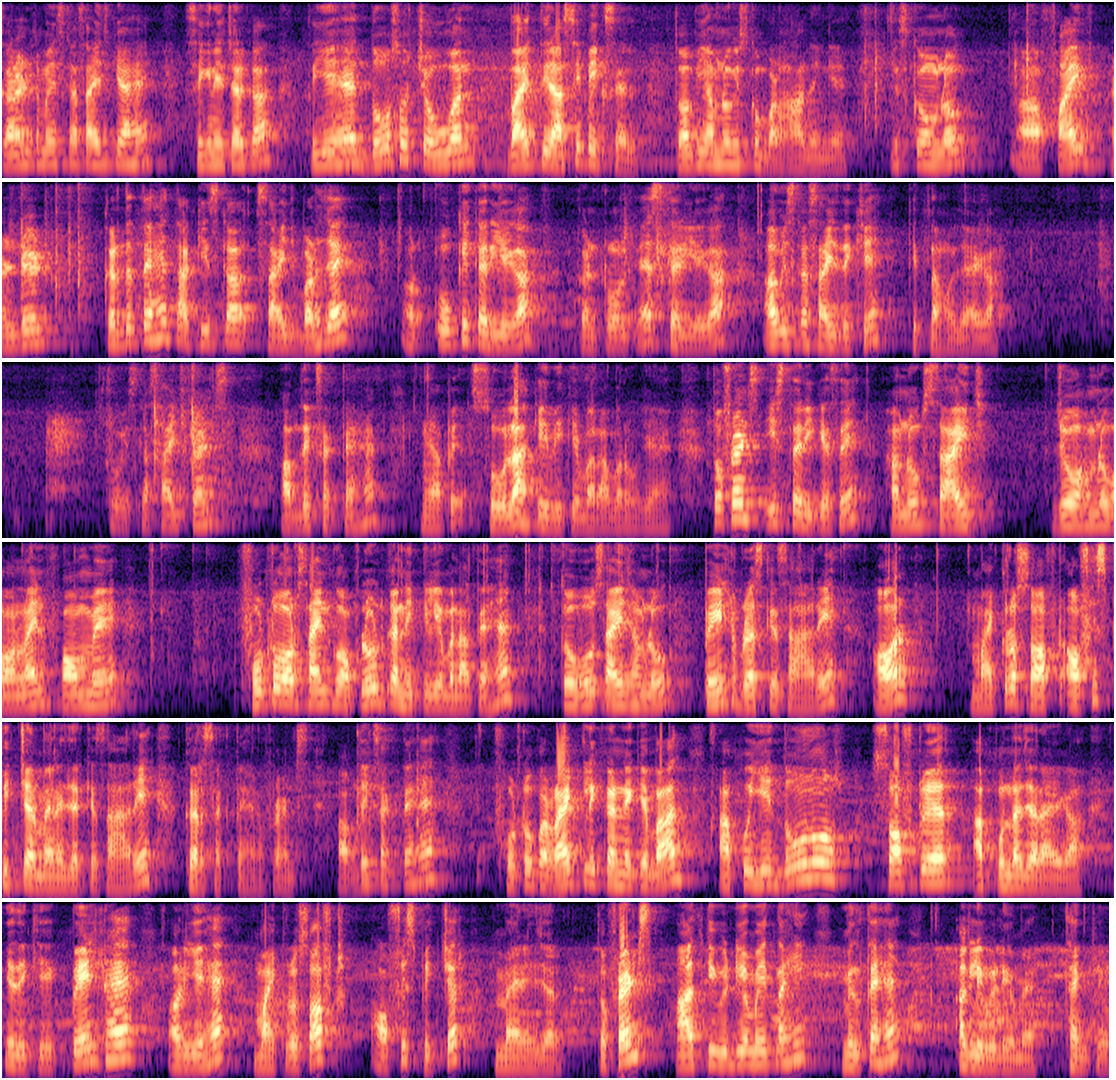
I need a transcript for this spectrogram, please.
करंट में इसका साइज़ क्या है? सिग्नेचर का। तो ये है दो सौ चौवन बाई तिरासी पिक्सल तो अभी हम लोग इसको बढ़ा देंगे। इसको हम लोग फाइव हंड्रेड कर देते हैं ताकि इसका साइज़ बढ़ जाए। और ओके करिएगा। कंट्रोल एस करिएगा। अब इसका साइज़ देखिए कितना हो जाएगा। तो इसका साइज़ फ्रेंड्स आप देख सकते हैं, यहाँ पे 16 के के बराबर हो गया है। तो फ्रेंड्स इस तरीके से हम लोग साइज़ जो हम लोग ऑनलाइन फॉर्म में फ़ोटो और साइन को अपलोड करने के लिए बनाते हैं तो वो साइज़ हम लोग पेंट ब्रश के सहारे और माइक्रोसॉफ्ट ऑफ़िस पिक्चर मैनेजर के सहारे कर सकते हैं फ्रेंड्स आप देख सकते हैं फ़ोटो पर राइट क्लिक करने के बाद आपको ये दोनों सॉफ्टवेयर आपको नज़र आएगा. ये देखिए, एक पेंट है और ये है माइक्रोसॉफ्ट ऑफ़िस पिक्चर मैनेजर तो फ्रेंड्स आज की वीडियो में इतना ही. मिलते हैं अगली वीडियो में. Thank you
